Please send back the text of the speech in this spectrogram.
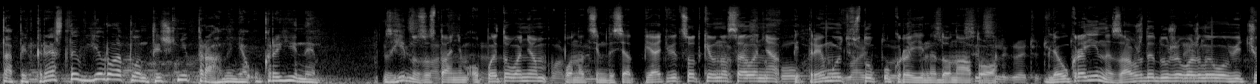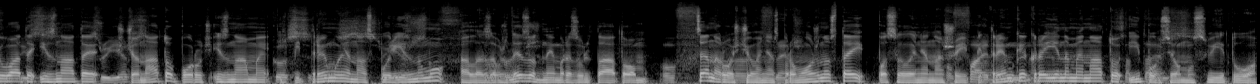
та підкреслив євроатлантичні прагнення України. Згідно з останнім опитуванням, понад 75% населення підтримують вступ України до НАТО. Для України завжди дуже важливо відчувати і знати, що НАТО поруч із нами і підтримує нас по різному, але завжди з одним результатом: це нарощування спроможностей, посилення нашої підтримки країнами НАТО і по всьому світу.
